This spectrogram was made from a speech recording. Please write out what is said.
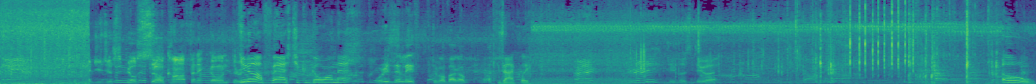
Man. You just feel so confident going through. You know how fast you could go on that? Where is the lift to go back up? Exactly. All right, you ready? Dude, let's do it. Oh.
